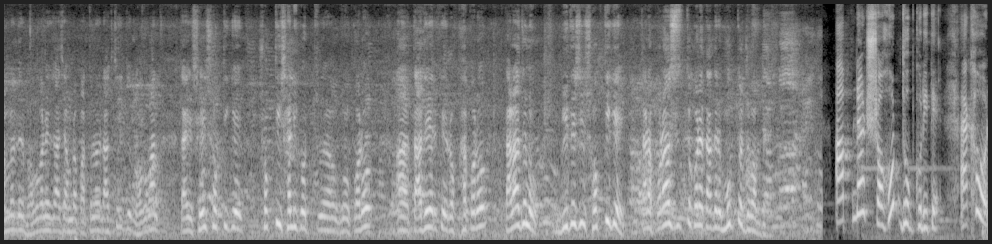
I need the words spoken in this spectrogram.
আমাদের ভগবানের কাছে আমরা প্রার্থনা রাখছি যে ভগবান তাই সেই শক্তিকে শক্তিশালী করো আর তাদেরকে রক্ষা করো। তারা যেন বিদেশি শক্তিকে তারা পরাজিত করে তাদের মুক্ত জবাব দেয়। আপনার শহর ধূপগুড়িতে। এখন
